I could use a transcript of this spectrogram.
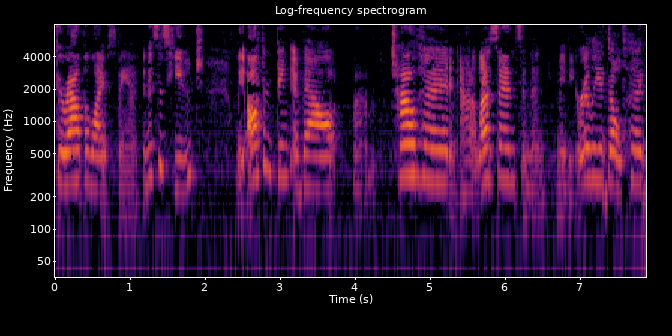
throughout the lifespan, and this is huge. We often think about um, childhood and adolescence and then maybe early adulthood.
